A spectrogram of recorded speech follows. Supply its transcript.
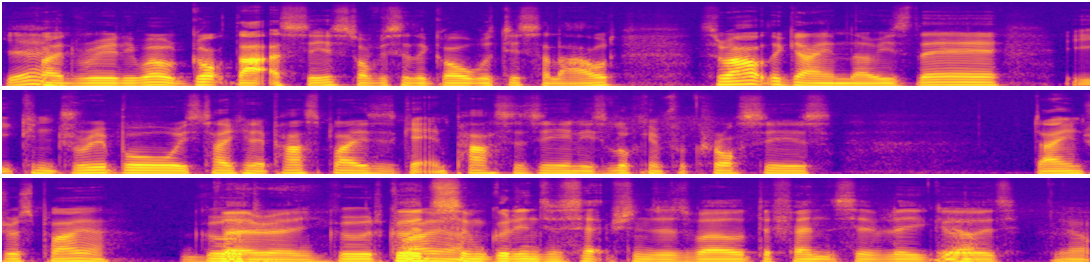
Yeah, played really well. Got that assist. Obviously, the goal was disallowed. Throughout the game, though, he's there. He can dribble. He's taking it past players. He's getting passes in. He's looking for crosses. Dangerous player. Good. very Good. good. player. Some good interceptions as well. Defensively, good. Yeah.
